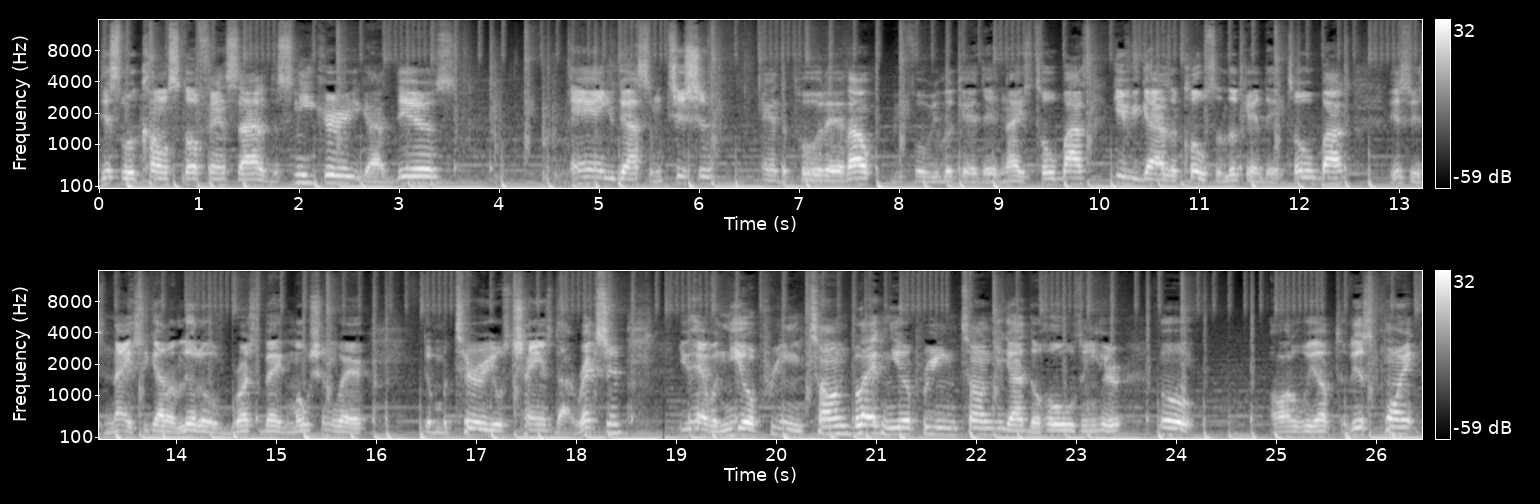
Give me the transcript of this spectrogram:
This will come stuff inside of the sneaker. You got this. And you got some tissue. I had to pull that out before we look at that nice toe box. Give you guys a closer look at that toe box. This is nice. You got a little brush bag motion where the materials change direction. You have a neoprene tongue, black neoprene tongue. You got the holes in here. oh all the way up to this point.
